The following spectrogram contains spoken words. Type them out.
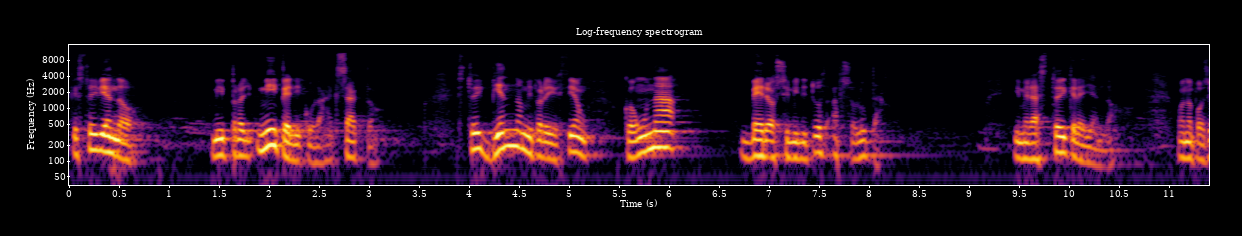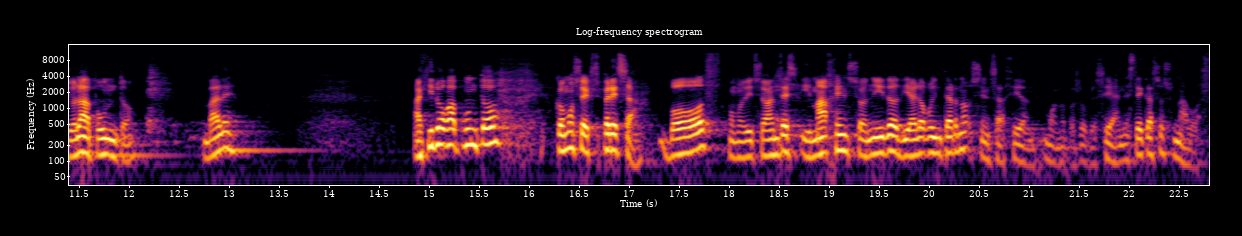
¿Qué estoy viendo? Mi, película, exacto. Estoy viendo mi proyección con una verosimilitud absoluta. Y me la estoy creyendo. Bueno, pues yo la apunto. ¿Vale? Aquí luego apunto ¿Cómo se expresa? Voz, como he dicho antes, imagen, sonido, diálogo interno, sensación. Bueno, pues lo que sea. En este caso es una voz.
